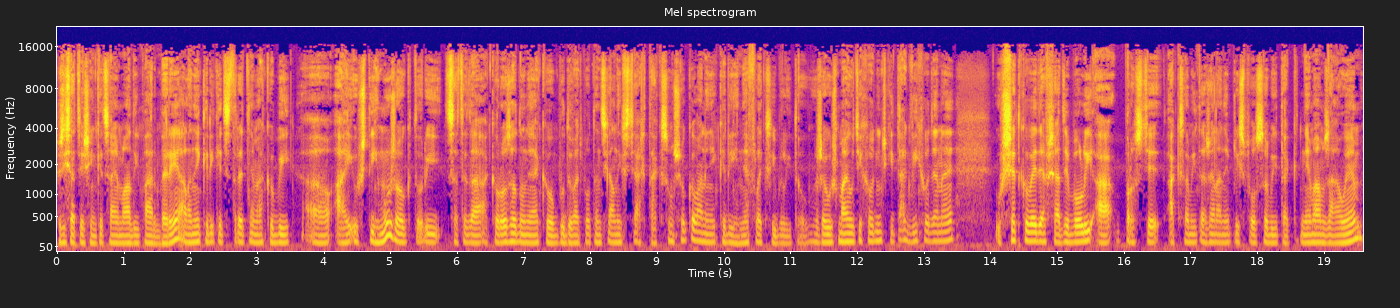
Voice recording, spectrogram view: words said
vždy sa teším, keď sa aj mladý pár berie, ale niekedy, keď stretnem akoby uh, aj už tých mužov, ktorí sa teda ako rozhodnú nejako budovať potenciálny vzťah, tak som šokovaný niekedy neflexibilitou, že už majú tie chodničky tak vychodené, už všetko vedia, všade boli a proste, ak sa mi tá žena neprispôsobí, tak nemám záujem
